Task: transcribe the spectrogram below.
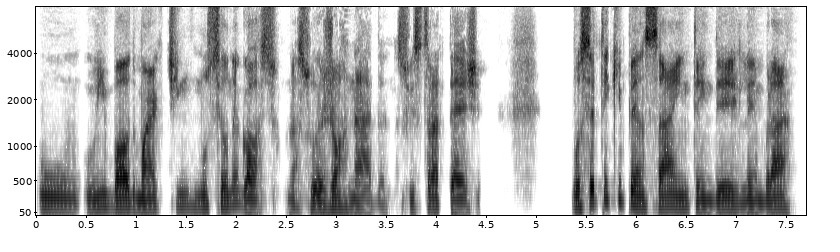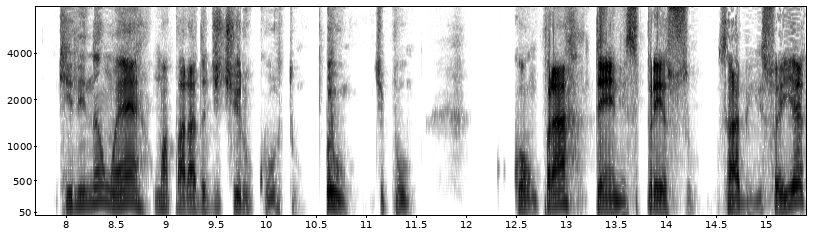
o, o inbound marketing no seu negócio, na sua jornada, na sua estratégia. Você tem que pensar, entender, lembrar que ele não é uma parada de tiro curto. Tipo, comprar tênis, preço, sabe? Isso aí é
